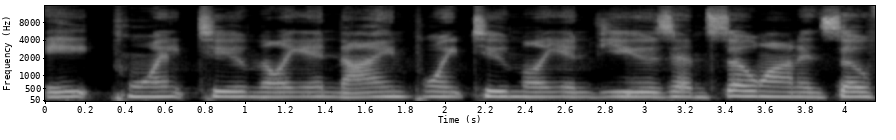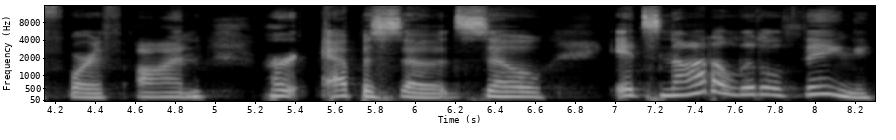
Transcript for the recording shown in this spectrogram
8.2 million, 9.2 million views, and so on and so forth on her episodes. So it's not a little thing.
